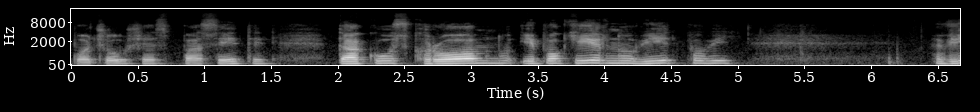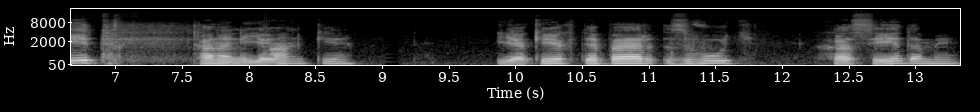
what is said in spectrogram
Почувши Спаситель таку скромну і покірну відповідь від хананіянки, яких тепер звуть хасидами,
